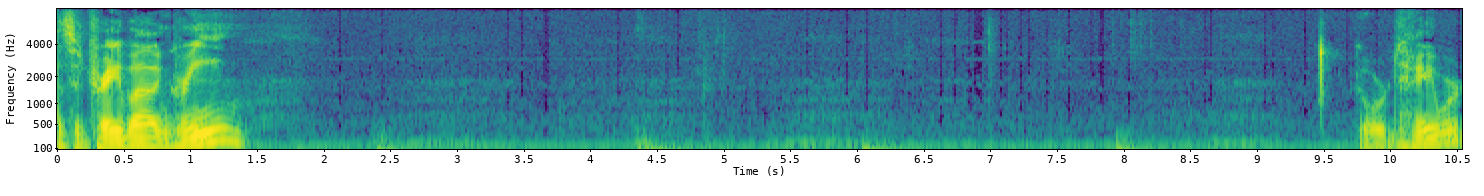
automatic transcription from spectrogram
That's a Draymond Green. Gordon Hayward.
